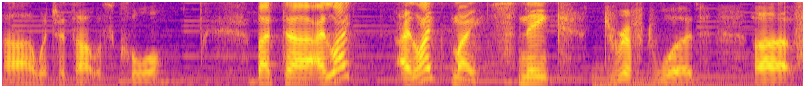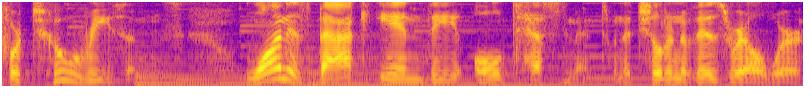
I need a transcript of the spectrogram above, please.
uh, which I thought was cool. But uh, I like I like my snake driftwood uh, for two reasons. One is back in the Old Testament, when the children of Israel were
